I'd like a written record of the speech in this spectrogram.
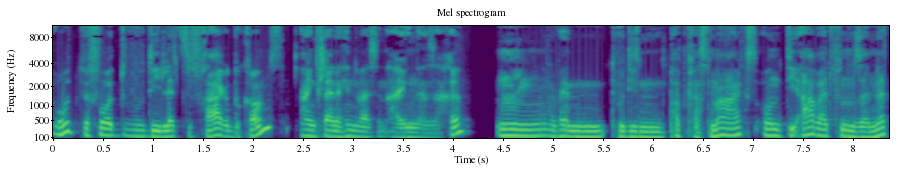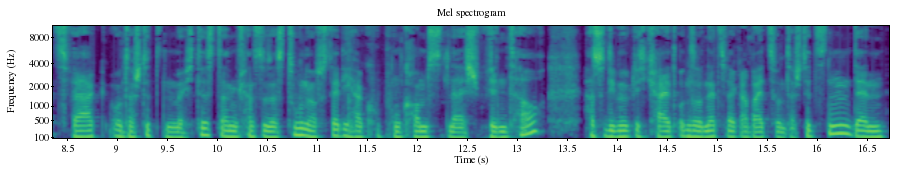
Ruth, bevor du die letzte Frage bekommst, ein kleiner Hinweis in eigener Sache. Mm, wenn du diesen Podcast magst und die Arbeit von unserem Netzwerk unterstützen möchtest, dann kannst du das tun auf steadyhq.com slash windhauch. Hast du die Möglichkeit, unsere Netzwerkarbeit zu unterstützen, denn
